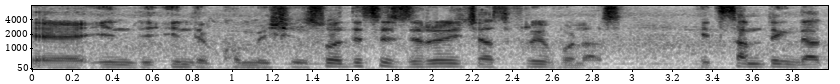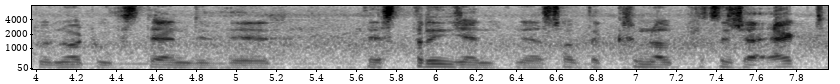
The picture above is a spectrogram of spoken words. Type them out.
uh, in the in the commission. So this is really just frivolous. It's something that will not withstand the the stringentness of the Criminal Procedure Act.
